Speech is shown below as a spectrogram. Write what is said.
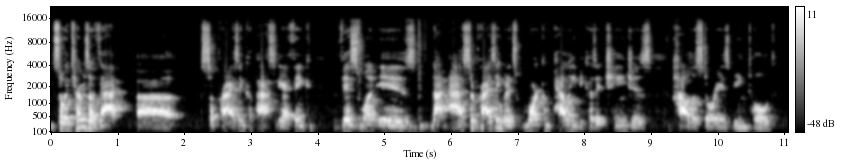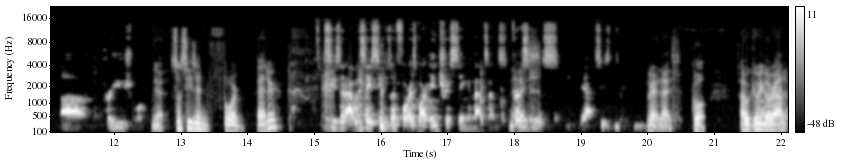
so in terms of that uh, surprising capacity, I think this one is not as surprising, but it's more compelling because it changes how the story is being told uh, per usual. Yeah. So season four better. Season, I would say season four is more interesting in that sense Nice. versus yeah, season three. Very nice. Cool. Oh, can we go man. around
